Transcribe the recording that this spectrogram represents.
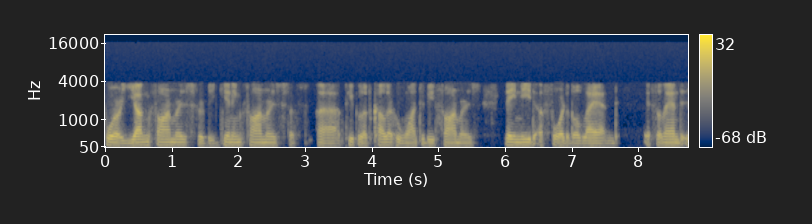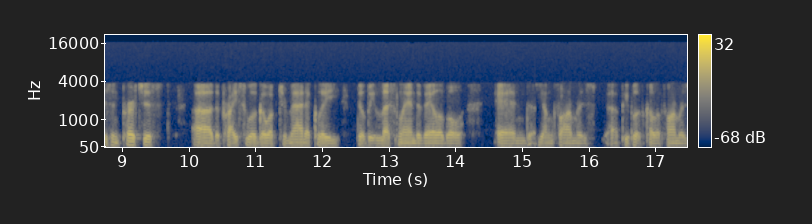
for young farmers, for beginning farmers, for uh, people of color who want to be farmers, they need affordable land. If the land isn't purchased, the price will go up dramatically. There'll be less land available, and young farmers, uh, people of color farmers,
